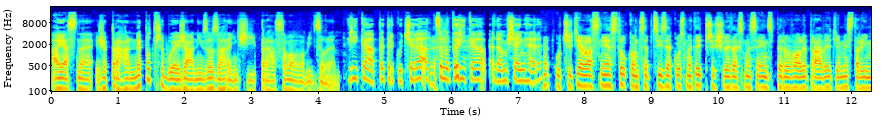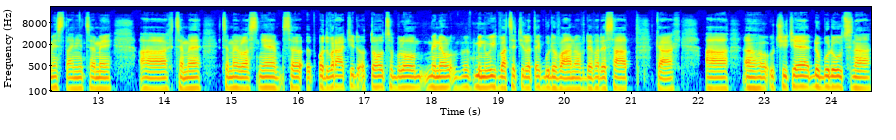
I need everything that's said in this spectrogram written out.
A je jasné, že Praha nepotřebuje žádný vzor zahraničí, Praha sama má být vzorem. Říká Petr Kučera a co na to říká Adam Scheinher? Určitě vlastně s tou koncepcí, s jakou jsme teď přišli, tak jsme se inspirovali právě těmi starými stanicemi a chceme, chceme vlastně se odvrátit od toho, co bylo minul, v minulých 20 letech budováno v 90. a určitě do budoucna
